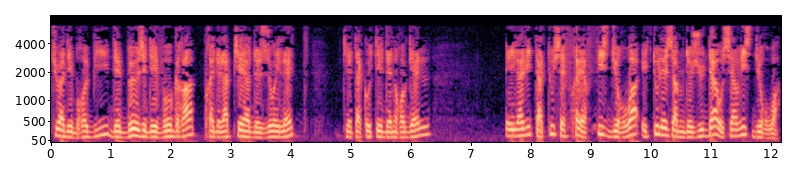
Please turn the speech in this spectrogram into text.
tua des brebis, des bœufs et des veaux gras près de la pierre de Zoélet, qui est à côté d'Enrogel, et il invita tous ses frères, fils du roi, et tous les hommes de Juda au service du roi.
